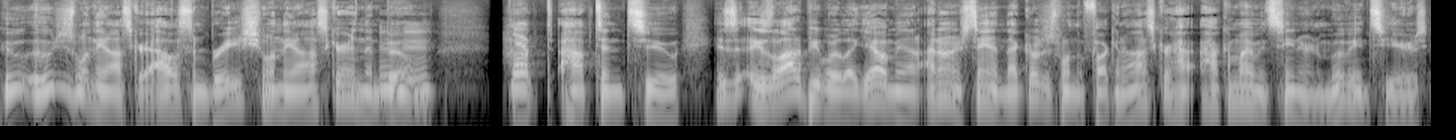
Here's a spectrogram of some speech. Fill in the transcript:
Who who just won the Oscar? Alison Brie, she won the Oscar, and then boom. Mhm. Yep. Hopped, hopped into is, is a lot of people are like, yo, man, I don't understand. That girl just won the fucking Oscar. How, how come I haven't seen her in a movie in two years?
